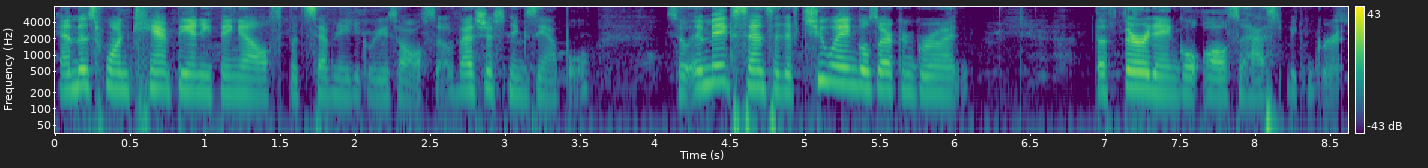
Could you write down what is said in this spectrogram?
And this one can't be anything else but 70 degrees also. That's just an example. So it makes sense that if two angles are congruent, the third angle also has to be congruent.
